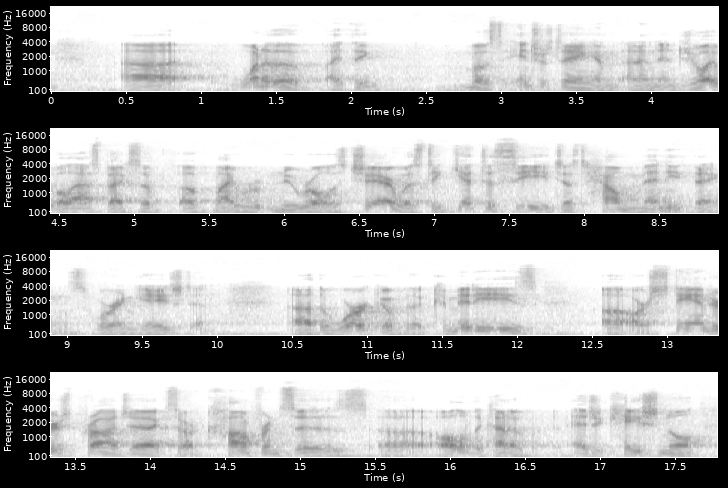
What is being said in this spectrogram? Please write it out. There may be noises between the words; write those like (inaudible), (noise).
uh, one of the, I think, most interesting and, and enjoyable aspects of, of, my new role as chair was to get to see just how many things we're engaged in. Uh, the work of the committees, uh, our standards projects, our conferences, uh, all of the kind of educational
